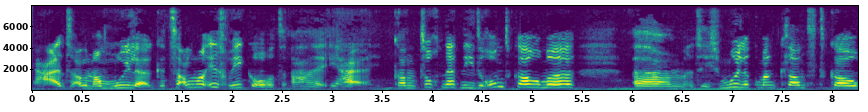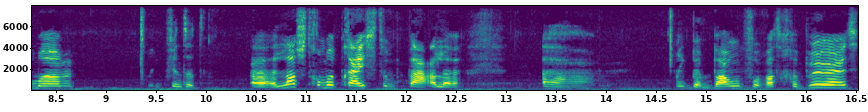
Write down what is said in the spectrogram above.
ja, het is allemaal moeilijk. Het is allemaal ingewikkeld. Ah, ja, ik kan toch net niet rondkomen. Um, het is moeilijk om aan klanten te komen. Ik vind het uh, lastig om een prijs te bepalen. Uh, ik ben bang voor wat er gebeurt.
